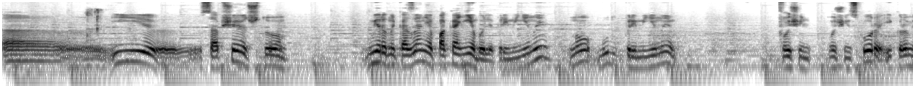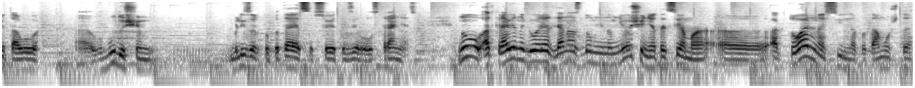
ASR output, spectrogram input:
А, и сообщают, что меры наказания пока не были применены, но будут применены очень, очень скоро. И кроме того, а, в будущем Blizzard попытается все это дело устранять. Ну, откровенно говоря, для нас с Домнином не очень эта тема э, актуальна сильно, потому что...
